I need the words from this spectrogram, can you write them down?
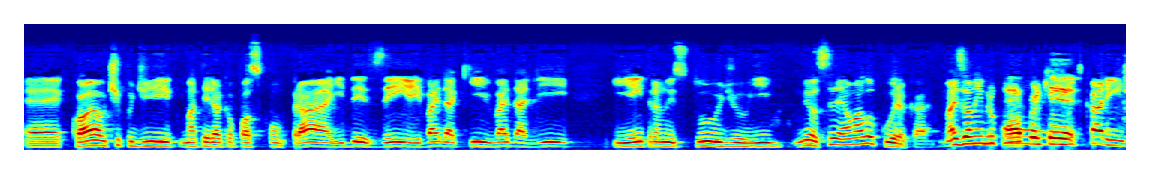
é, qual é o tipo de material que eu posso comprar, e desenha, e vai daqui, vai dali, e entra no estúdio, e, meu, é uma loucura, cara. Mas eu lembro com é porque... muito carinho.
